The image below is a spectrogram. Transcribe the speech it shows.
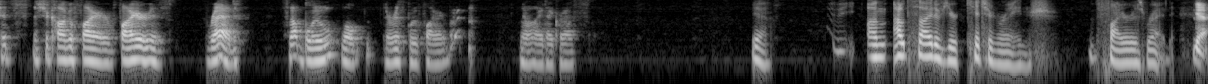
it's the Chicago Fire. Fire is red. It's not blue. Well, there is blue fire, but no, I digress. Yeah. On outside of your kitchen range, fire is red. Yeah,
